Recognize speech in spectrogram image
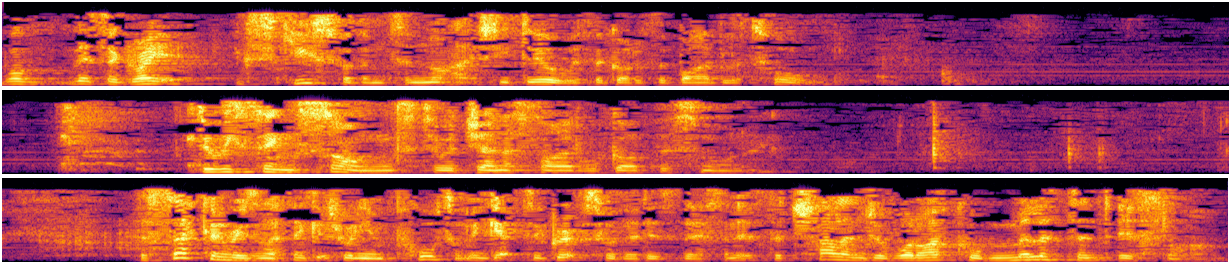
well, there's a great excuse for them to not actually deal with the God of the Bible at all. Do we sing songs to a genocidal God this morning? The second reason I think it's really important we get to grips with it is this, and it's the challenge of what I've called militant Islam.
